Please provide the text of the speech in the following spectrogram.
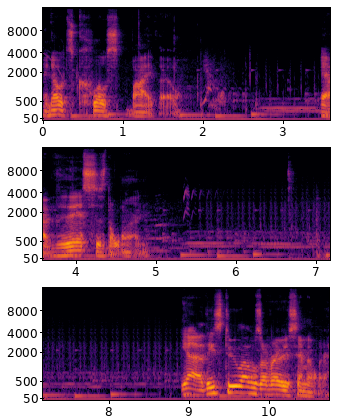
I know it's close by, though. Yeah, this is the one. Yeah, these two levels are very similar.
